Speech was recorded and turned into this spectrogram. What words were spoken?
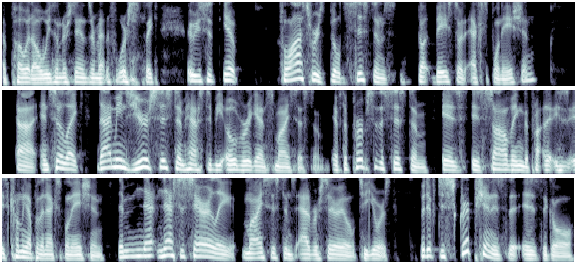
a poet always understands their metaphors. It's like it was just, you know, philosophers build systems but based on explanation. Uh, and so, like that means your system has to be over against my system. If the purpose of the system is is solving the pro- is, is coming up with an explanation, then ne- necessarily my system's adversarial to yours. But if description is the is the goal,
